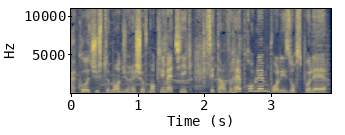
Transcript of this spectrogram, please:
à cause justement du réchauffement climatique. C'est un vrai problème pour les ours polaires.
